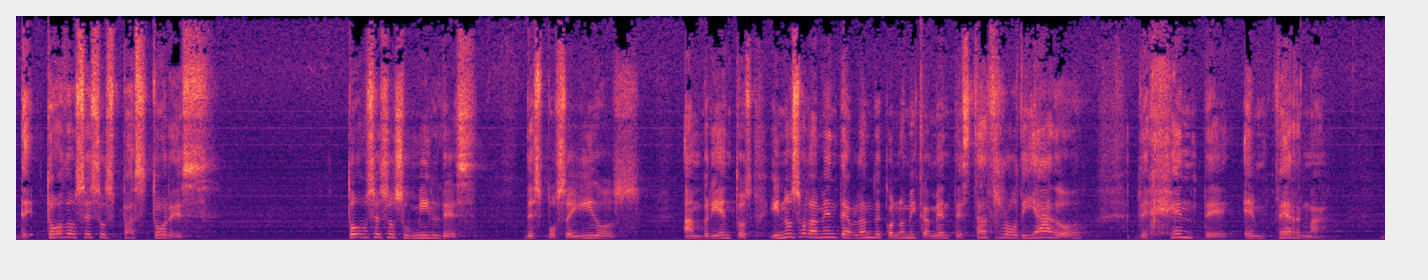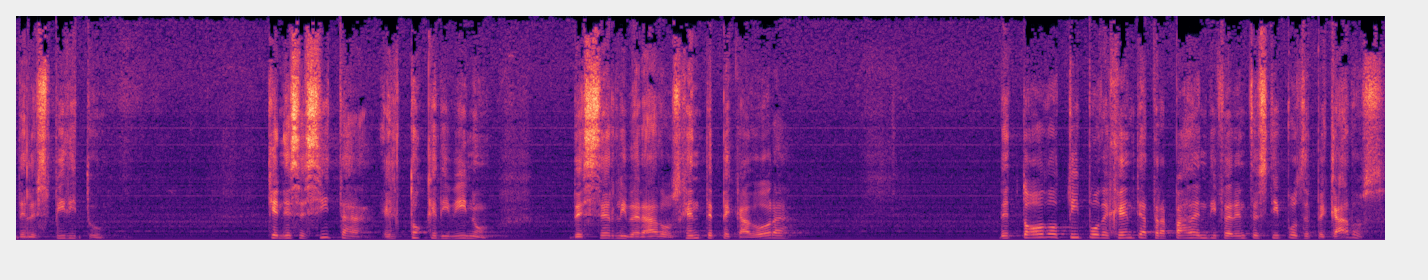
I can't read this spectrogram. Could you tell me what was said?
de todos esos pastores, todos esos humildes, desposeídos, hambrientos. Y no solamente hablando económicamente, estás rodeado de gente enferma del espíritu, que necesita el toque divino de ser liberados, gente pecadora, de todo tipo de gente atrapada en diferentes tipos de pecados.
